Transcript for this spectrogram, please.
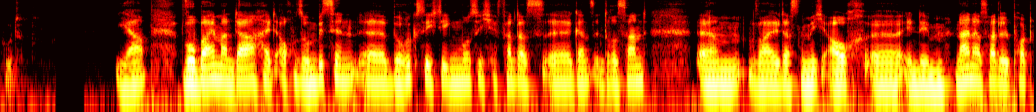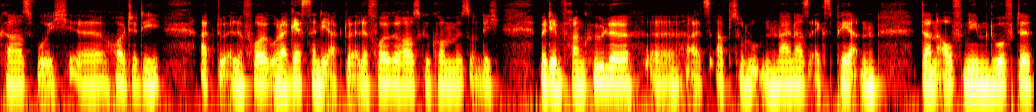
gut. Ja, wobei man da halt auch so ein bisschen äh, berücksichtigen muss. Ich fand das äh, ganz interessant, ähm, weil das nämlich auch äh, in dem Niners Huddle Podcast, wo ich äh, heute die aktuelle Folge oder gestern die aktuelle Folge rausgekommen ist und ich mit dem Frank Höhle äh, als absoluten Niners Experten dann aufnehmen durfte,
